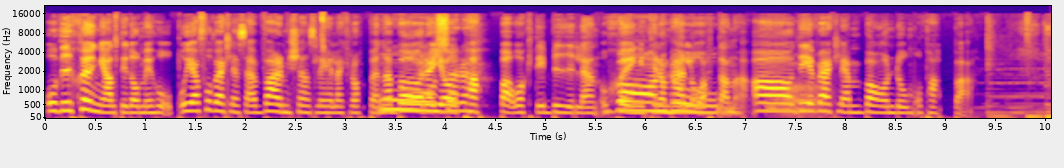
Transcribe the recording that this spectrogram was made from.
Och vi sjöng alltid dem ihop och jag får verkligen så här varm känsla i hela kroppen när Åh, bara jag Sara. och pappa åkte i bilen och sjöng till de här Barndom. låtarna. Ja, det är verkligen barndom och pappa. Det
